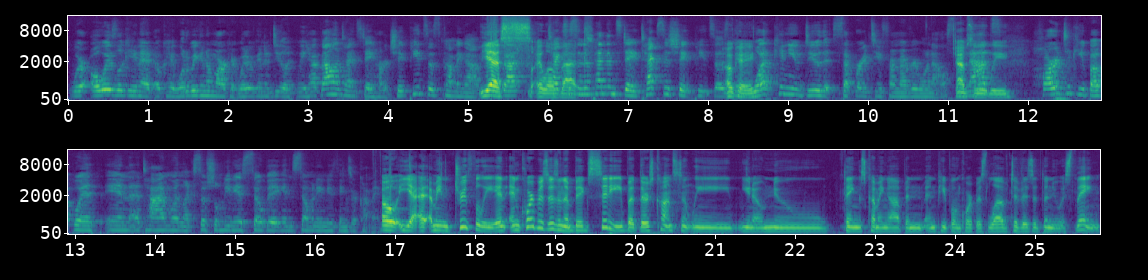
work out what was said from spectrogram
We're always looking at, okay, what are we going to market? What are we going to do? Like we have Valentine's Day heart shaped pizzas coming up. Yes, I love Texas that. Independence Day, Texas shaped pizzas. I Okay. mean, what can you do that separates you from everyone else? And Absolutely. Hard to keep up with in a time when like social media is so big and so many new things are coming. Oh yeah, I mean, truthfully, and, and Corpus isn't a big city, but there's constantly, you know, new things coming up, and, and people in Corpus love to visit the newest thing.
